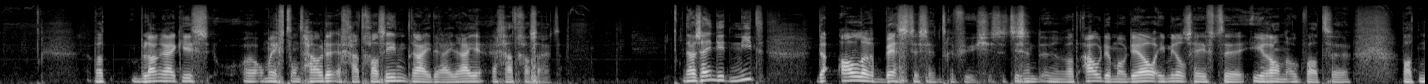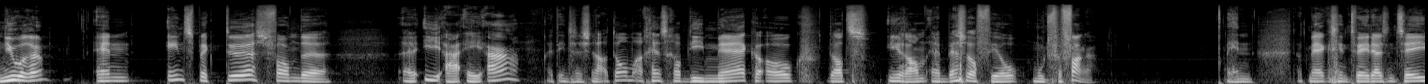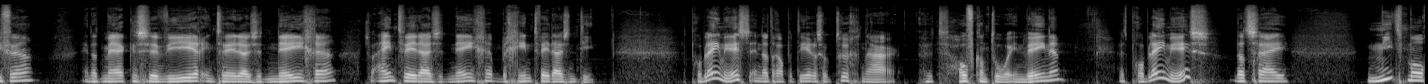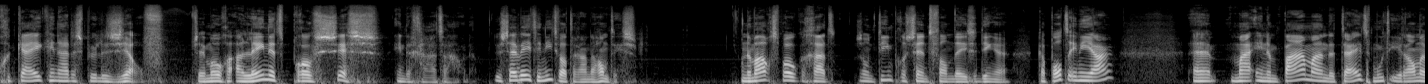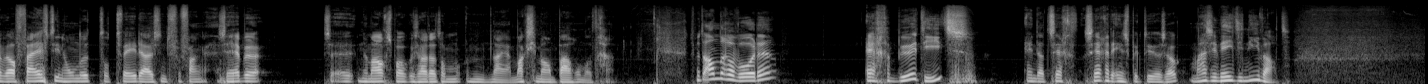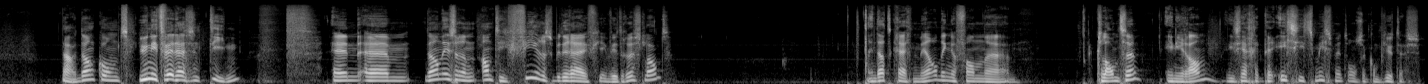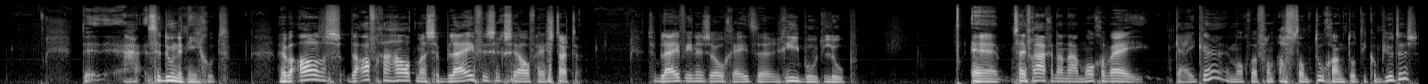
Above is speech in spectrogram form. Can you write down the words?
Wat belangrijk is uh, om even te onthouden. Er gaat gas in, draaien, draaien, draaien. Er gaat gas uit. Nou zijn dit niet de allerbeste centrifuges. Het is een, wat ouder model. Inmiddels heeft uh, Iran ook wat, uh, wat nieuwere. En inspecteurs van de eh, IAEA, het Internationaal Atoomagentschap, die merken ook dat Iran er best wel veel moet vervangen. En dat merken ze in 2007 en dat merken ze weer in 2009, zo eind 2009, begin 2010. Het probleem is, en dat rapporteren ze ook terug naar het hoofdkantoor in Wenen. Het probleem is dat zij niet mogen kijken naar de spullen zelf. Zij mogen alleen het proces in de gaten houden. Dus zij weten niet wat er aan de hand is. Normaal gesproken gaat zo'n 10% van deze dingen kapot in een jaar. Uh, maar in een paar maanden tijd moet Iran er wel 1500 tot 2000 vervangen. Ze hebben, ze, normaal gesproken zou dat om nou ja, maximaal een paar honderd gaan. Dus met andere woorden, er gebeurt iets. En dat zegt, zeggen de inspecteurs ook, maar ze weten niet wat. Nou, dan komt juni 2010. En um, dan is er een antivirusbedrijfje in Wit-Rusland. En dat krijgt meldingen van uh, klanten in Iran. Die zeggen, er is iets mis met onze computers. Ze doen het niet goed. We hebben alles eraf gehaald, maar ze blijven zichzelf herstarten. Ze blijven in een zogeheten reboot loop. Uh, zij vragen daarna, mogen wij kijken? En mogen we van afstand toegang tot die computers?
